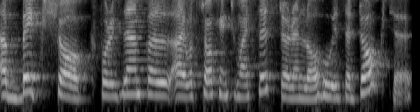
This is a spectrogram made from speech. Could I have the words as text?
a big shock. For example, I was talking to my sister in law, who is a doctor,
